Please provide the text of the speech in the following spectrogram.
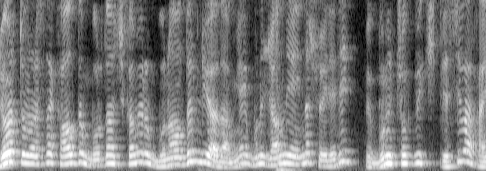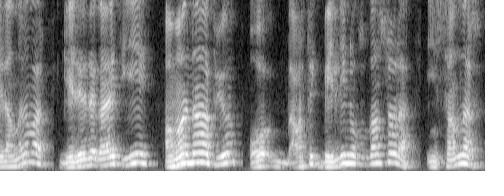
4 duvar arasında kaldım buradan çıkamıyorum bunaldım diyor adam ya. Bunu canlı yayında söyledi ve bunun çok büyük kitlesi var hayranları var. Geliri de gayet iyi ama ne yapıyor? O artık belli bir noktadan sonra insanlar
